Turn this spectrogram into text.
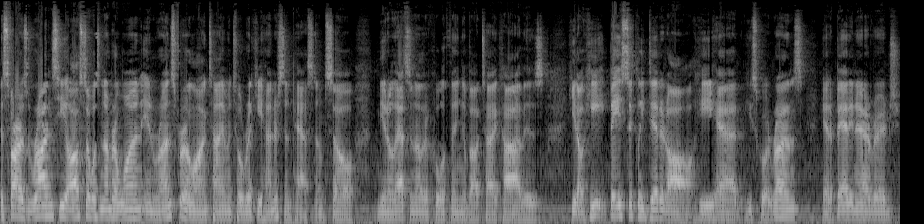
As far as runs, he also was number one in runs for a long time until Rickey Henderson passed him. So you know, that's another cool thing about Ty Cobb is, you know, he basically did it all. He had he scored runs. He had a batting average.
